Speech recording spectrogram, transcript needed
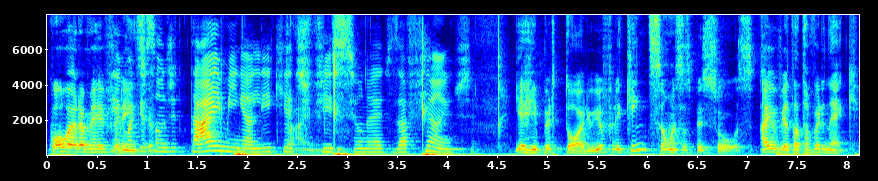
Qual era a minha Tem uma referência? questão de timing ali que é Timing. difícil, né? Desafiante. E é repertório. E eu falei, quem são essas pessoas? Aí eu vi a Tata Werneck.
